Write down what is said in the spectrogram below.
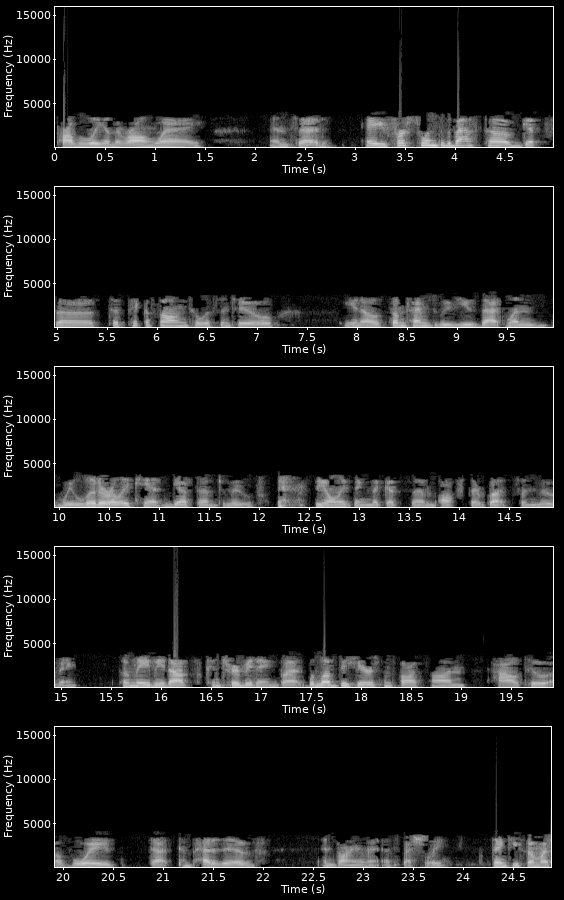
probably in the wrong way and said, hey, first one to the bathtub gets uh, to pick a song to listen to you know, sometimes we've used that when we literally can't get them to move. It's the only thing that gets them off their butts and moving. So maybe that's contributing, but would love to hear some thoughts on how to avoid that competitive environment, especially. Thank you so much,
